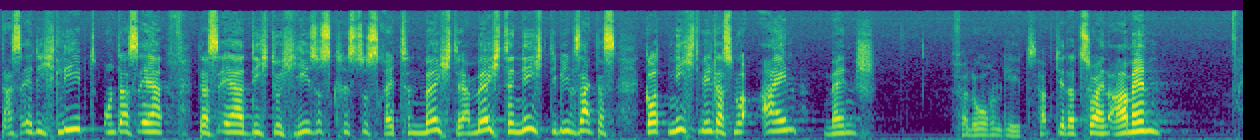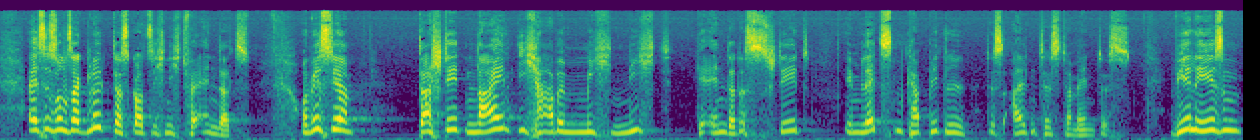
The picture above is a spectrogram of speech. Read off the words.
dass er dich liebt und dass er, dass er dich durch Jesus Christus retten möchte. Er möchte nicht, die Bibel sagt, dass Gott nicht will, dass nur ein Mensch verloren geht. Habt ihr dazu ein Amen? Es ist unser Glück, dass Gott sich nicht verändert. Und wisst ihr, da steht, nein, ich habe mich nicht geändert. Das steht im letzten Kapitel des Alten Testamentes. Wir lesen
